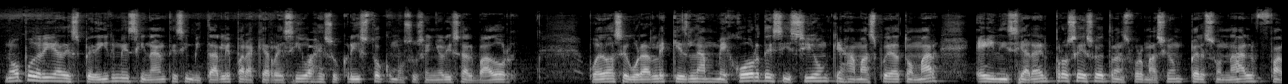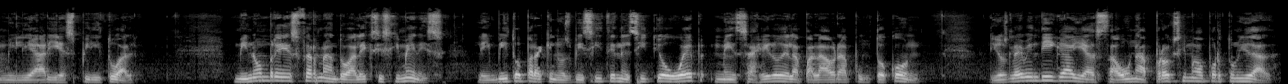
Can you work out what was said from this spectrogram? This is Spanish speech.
No podría despedirme sin antes invitarle para que reciba a Jesucristo como su Señor y Salvador. Puedo asegurarle que es la mejor decisión que jamás pueda tomar e iniciará el proceso de transformación personal, familiar y espiritual. Mi nombre es Fernando Alexis Jiménez. Le invito para que nos visite en el sitio web mensajerodelapalabra.com Dios le bendiga y hasta una próxima oportunidad.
